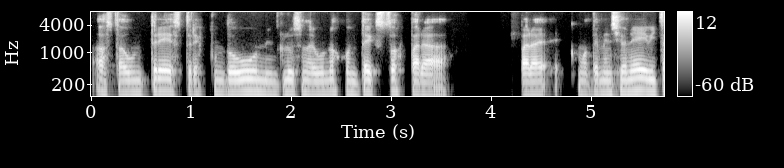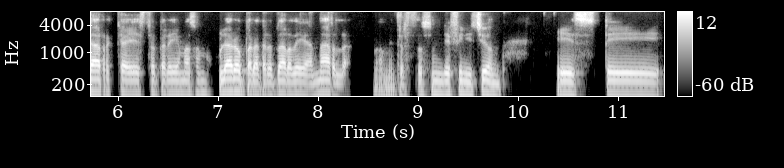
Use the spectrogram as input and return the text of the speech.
hasta un 3, 3.1, incluso en algunos contextos para, para, como te mencioné, evitar que haya esta pérdida de masa muscular o para tratar de ganarla, mientras estás en definición. Este,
